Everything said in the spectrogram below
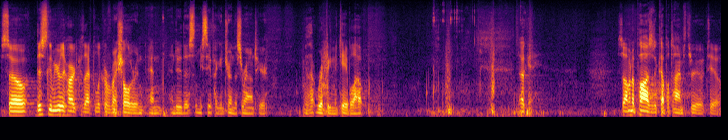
So this is going to be really hard because I have to look over my shoulder and, and, and do this. Let me see if I can turn this around here without ripping the cable out. Okay. So I'm going to pause it a couple times through, too.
